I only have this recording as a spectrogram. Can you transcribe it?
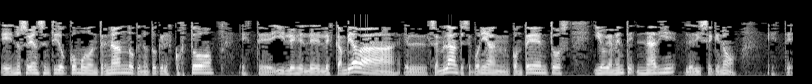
eh, no se habían sentido cómodo entrenando, que notó que les costó, este, y le- le- les cambiaba el semblante, se ponían contentos, y obviamente nadie le dice que no. Este,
